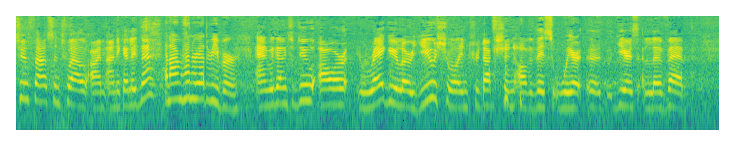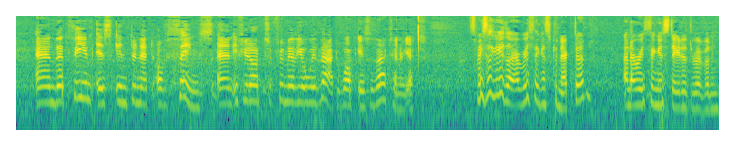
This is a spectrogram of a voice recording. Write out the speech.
2012. I'm Annika Lidne, And I'm Henriette Weber. and we're going to do our regular, usual introduction of this weir- uh, year's LeWeb. And the theme is Internet of Things. And if you're not familiar with that, what is that, Henriette? It's basically that everything is connected and everything is data driven,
